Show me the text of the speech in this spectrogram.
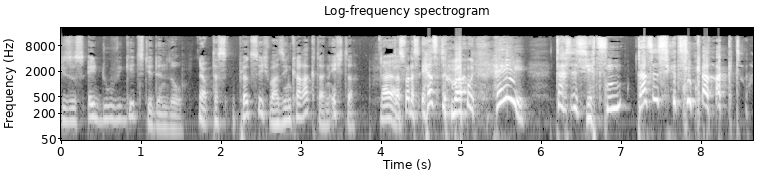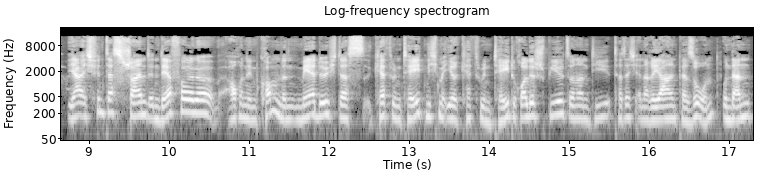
dieses, ey du, wie geht's dir denn so? Ja. Das plötzlich war sie ein Charakter, ein echter. Ja, ja. Das war das erste Mal, hey, das ist jetzt ein, das ist jetzt ein Charakter. Ja, ich finde, das scheint in der Folge, auch in den kommenden, mehr durch, dass Catherine Tate nicht mehr ihre Catherine Tate-Rolle spielt, sondern die tatsächlich einer realen Person. Und dann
